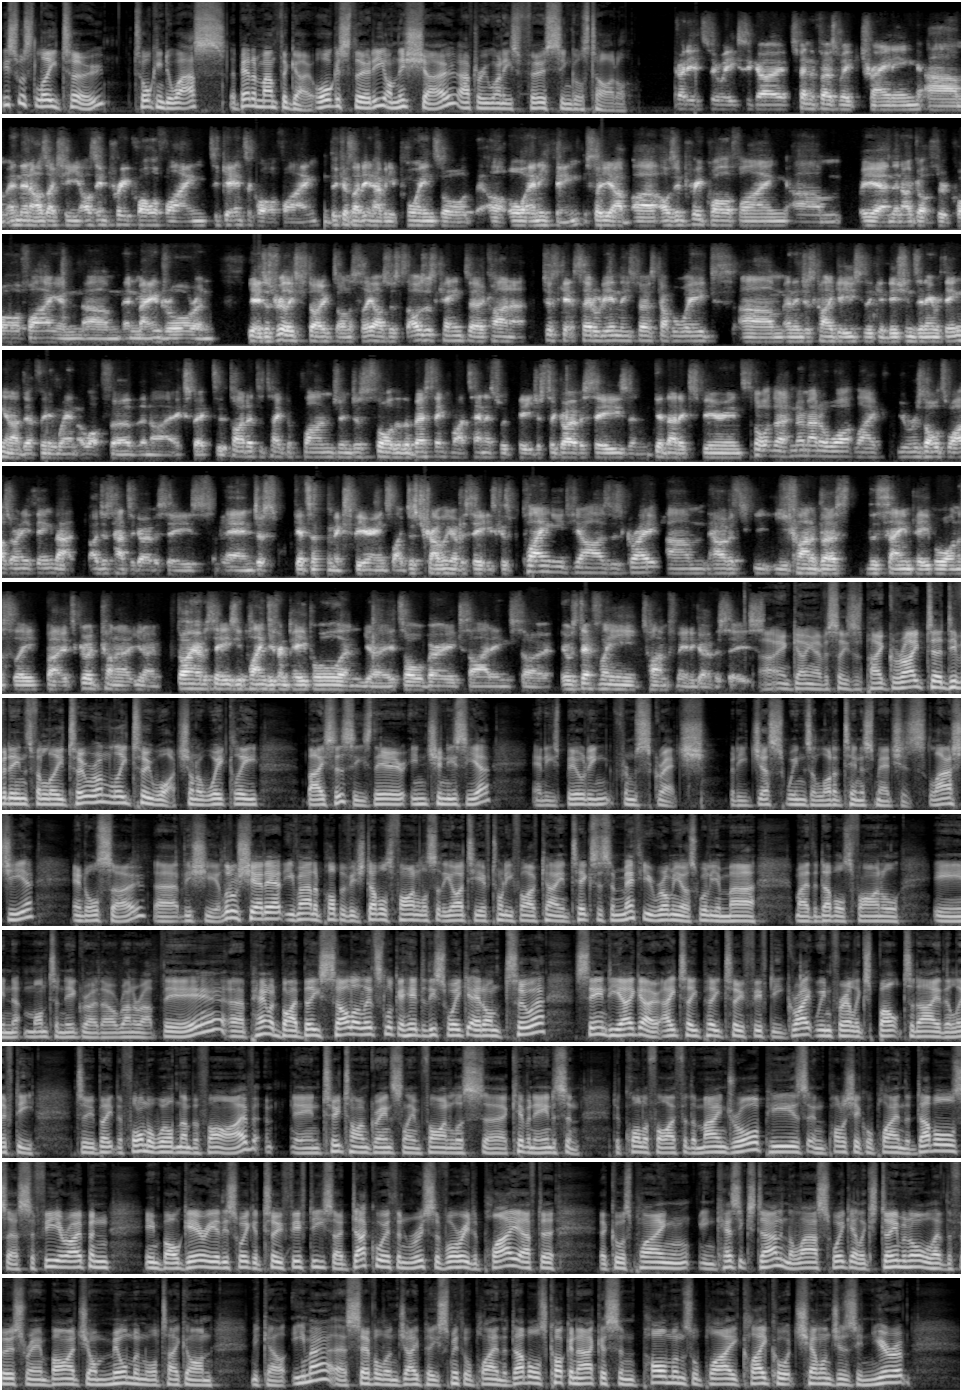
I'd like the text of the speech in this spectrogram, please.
This was Li Tu talking to us about a month ago, August 30, on this show after he won his first singles title. Got here two weeks ago. Spent the first week training, um, and then I was actually I was in pre-qualifying to get into qualifying because I didn't have any points or or, or anything. So yeah, uh, I was in pre-qualifying. Um, yeah, and then I got through qualifying and um, and main draw, and yeah, just really stoked. Honestly, I was just I was just keen to kind of just get settled in these first couple weeks, um, and then just kind of get used to the conditions and everything. And I definitely went a lot further than I expected. Decided to take the plunge and just thought that the best thing for my tennis would be just to go overseas and get that experience. Thought that no matter what, like your results wise or anything, that I just had to go overseas and just get some experience, like just traveling overseas. Because playing UTRs is great. Um, however, you, you kind of verse the same people, honestly. But it's good, kind of you know, going overseas, you're playing different people, and you know, it's all very exciting. So it was definitely time for me to go overseas. Uh, and going overseas has paid great uh, dividends for Li Tu. We're on Li Tu watch on a weekly basis. He's there in Tunisia and he's building from scratch, but he just wins a lot of tennis matches. Last year and also uh, this year. Little shout out Ivana Popovic, doubles finalist at the ITF 25K in Texas, and Matthew Romios, William Maher made the doubles final in Montenegro. They were runner up there. Uh, powered by B Solar. Let's look ahead to this week out on tour. San Diego ATP 250. Great win for Alex Bolt today, the lefty to beat the former world number five and two time Grand Slam finalist uh, Kevin Anderson to qualify for the main draw. Peers and Polasek will play in the doubles. Uh, Sofia Open in Bulgaria this week at 250. So Duckworth and Ruusuvuori to play after. Of course, playing in Kazakhstan in the last week, Alex de Minaur will have the first round bye. John Millman will take on Mikael Ymer. Uh, Saville and JP Smith will play in the doubles. Kokkinakis and Polmans will play clay court challenges in Europe.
